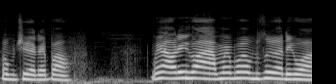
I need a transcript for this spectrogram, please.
ผมเชื่อได้เปล่า ไม่เอาดีกว่า ไม่เพิ่มเสื้อดีกว่า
